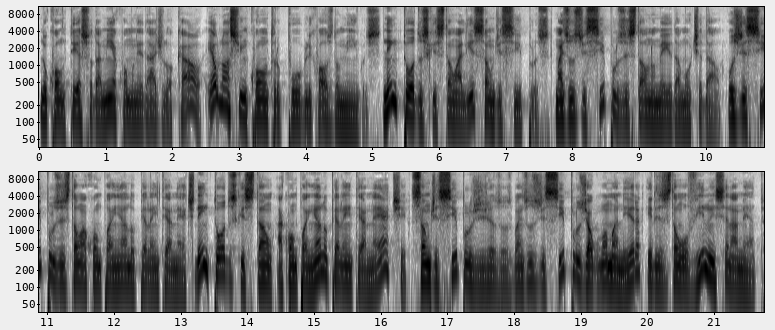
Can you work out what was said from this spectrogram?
no contexto da minha comunidade local, é o nosso encontro público aos domingos. Nem todos que estão ali são discípulos, mas os discípulos estão no meio da multidão. Os discípulos estão acompanhando pela internet. Nem todos que estão acompanhando pela internet são discípulos de Jesus, mas os discípulos, de alguma maneira, eles estão ouvindo o ensinamento.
